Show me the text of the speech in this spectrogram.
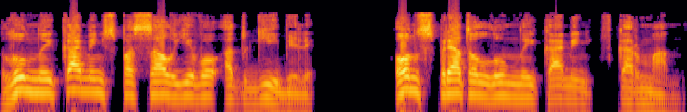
Лунный камень спасал его от гибели. Он спрятал лунный камень в карман.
